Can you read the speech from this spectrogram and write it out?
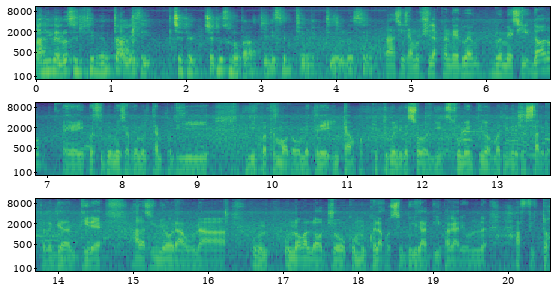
A livello sentimentale sì ce ne, sono tanti di sentimenti, quello sì. Ah, sì, siamo riusciti a prendere due, due mesi d'oro in questi due mesi avremo il tempo di, di, in qualche modo mettere in campo tutti quelli che sono gli strumenti normativi necessari per poter garantire alla signora una, un, un, nuovo alloggio o comunque la possibilità di pagare un affitto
